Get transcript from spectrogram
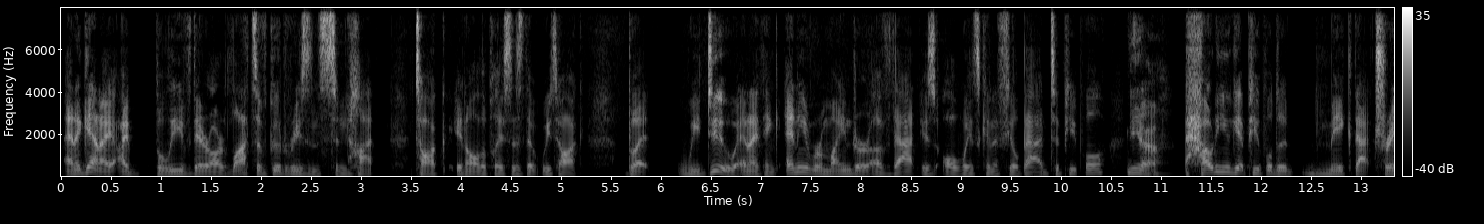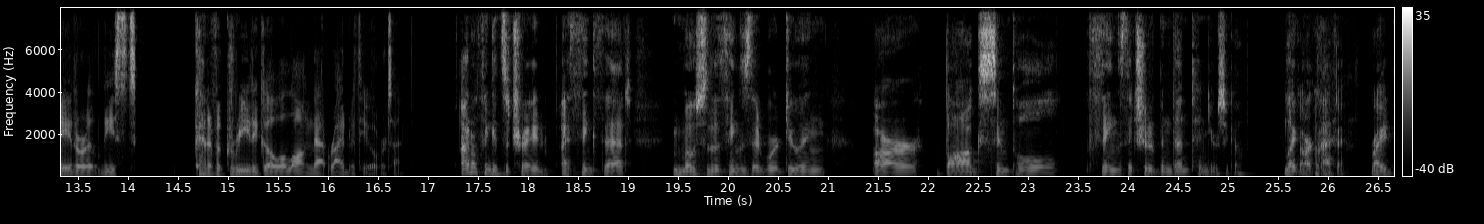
And again, I, I believe there are lots of good reasons to not talk in all the places that we talk, but we do. And I think any reminder of that is always going to feel bad to people yeah, how do you get people to make that trade or at least kind of agree to go along that ride with you over time? I don't think it's a trade. I think that most of the things that we're doing are bog simple things that should have been done 10 years ago, like archiving, right?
